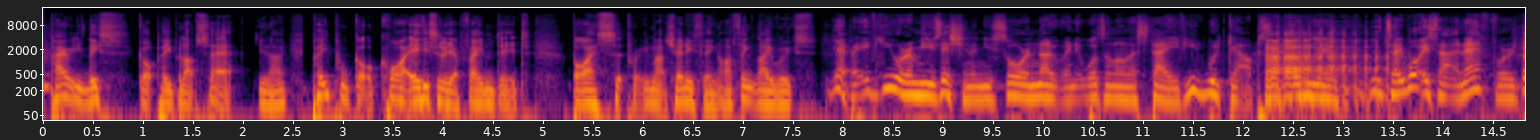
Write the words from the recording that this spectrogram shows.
Apparently, this got people upset. You know, people got quite easily offended by s- pretty much anything. I think they were. Ex- Yeah, but if you were a musician and you saw a note and it wasn't on a stave, you would get upset, wouldn't you? You'd say, "What is that? An F or a G?"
